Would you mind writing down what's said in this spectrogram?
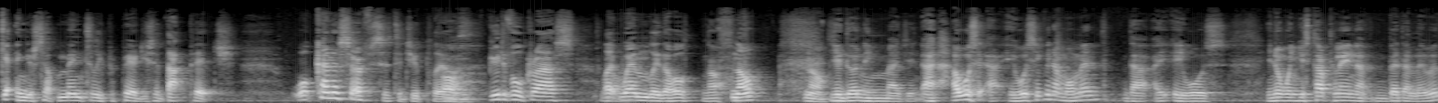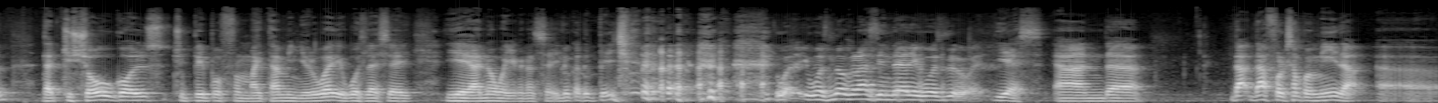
getting yourself mentally prepared, you said that pitch. What kind of surfaces did you play oh. on? Beautiful grass, like no. Wembley, the whole. No, no, no. You don't imagine. I, I was. It was even a moment that I, it was. You know, when you start playing at better level, that to show goals to people from my time in Uruguay, it was like say, yeah, I know what you're gonna say. Look at the pitch. it was no grass in there. It was yes, and uh, that that for example me that uh,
